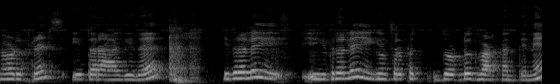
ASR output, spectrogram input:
ನೋಡಿ ಫ್ರೆಂಡ್ಸ್ ಈ ಥರ ಆಗಿದೆ. ಇದರಲ್ಲಿ ಇದರಲ್ಲೇ ಈಗ ಒಂದು ಸ್ವಲ್ಪ ದೊಡ್ಡದು ಮಾಡ್ಕೊತೀನಿ.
